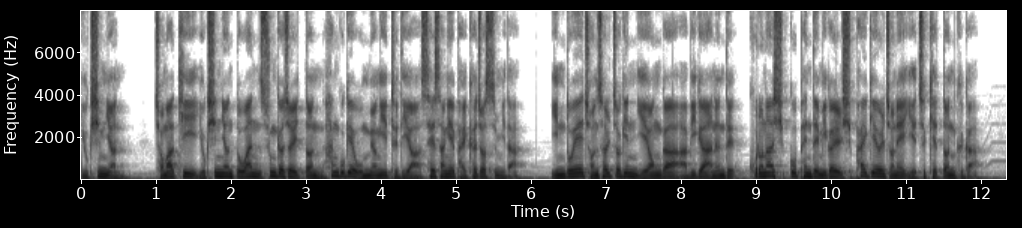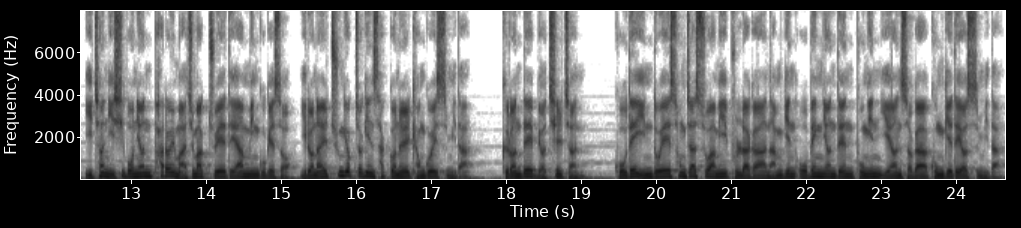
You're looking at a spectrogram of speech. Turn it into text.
60년, 정확히 60년 동안 숨겨져 있던 한국의 운명이 드디어 세상에 밝혀졌습니다. 인도의 전설적인 예언가 아비가 아는 듯 코로나19 팬데믹을 18개월 전에 예측했던 그가 2025년 8월 마지막 주에 대한민국에서 일어날 충격적인 사건을 경고했습니다. 그런데 며칠 전 고대 인도의 성자 수아미 불라가 남긴 500년 된 봉인 예언서가 공개되었습니다.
